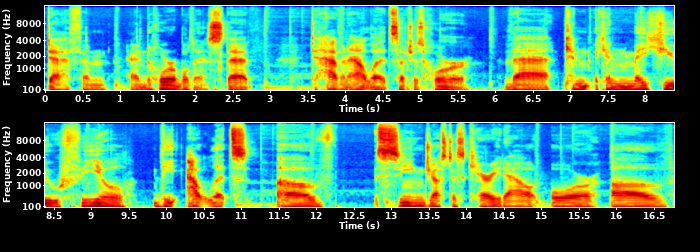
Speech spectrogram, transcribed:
death and and horribleness that to have an outlet such as horror that can can make you feel the outlets of seeing justice carried out or of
